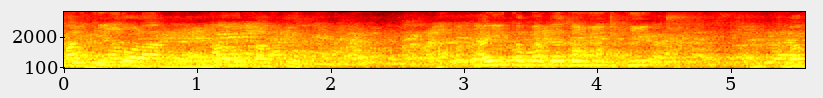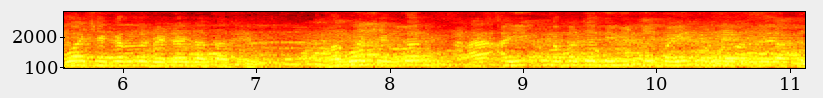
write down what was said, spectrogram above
पालखी सोहळा हा होत असतो. आई कमलदा देवी ही भगवान शंकराला भेटायला जात असते. भगवान शंकर हा आई कमलदा देवीची बहीण म्हणून मानली जाते.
